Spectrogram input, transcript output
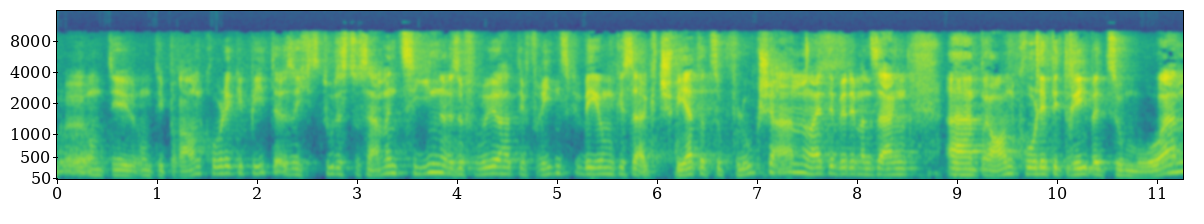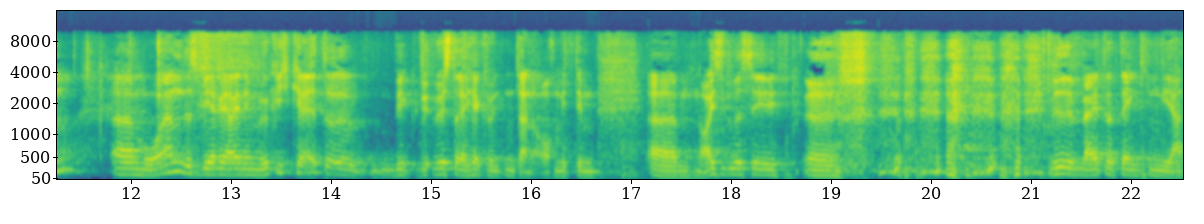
äh, und die, und die Braunkohlegebiete. Also ich tue das zusammenziehen. Also früher hat die Friedensbewegung gesagt, Schwerter zu Pflugscharen. Heute würde man sagen, äh, Braunkohlebetriebe zu Mooren äh, Mooren. Das wäre eine Möglichkeit. Äh, wir, wir, Österreicher könnten dann auch mit dem ähm, Neusiedlersee äh, weiterdenken, ja.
